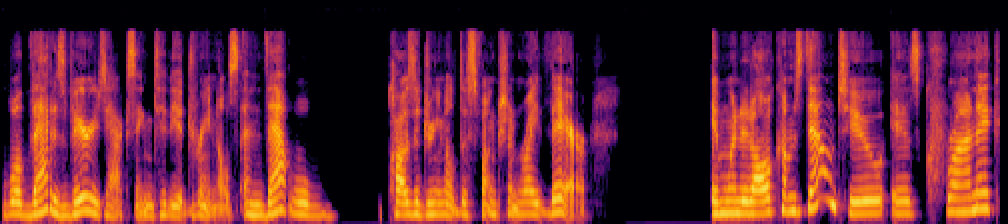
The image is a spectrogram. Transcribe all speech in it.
Well, that is very taxing to the adrenals, and that will cause adrenal dysfunction right there. And when it all comes down to is chronic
